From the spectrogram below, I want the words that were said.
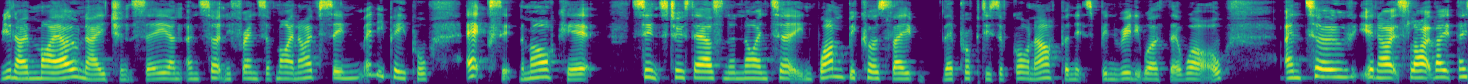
you know, my own agency and, and certainly friends of mine, I've seen many people exit the market since 2019. One, because they their properties have gone up and it's been really worth their while. and two, you know, it's like they, they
